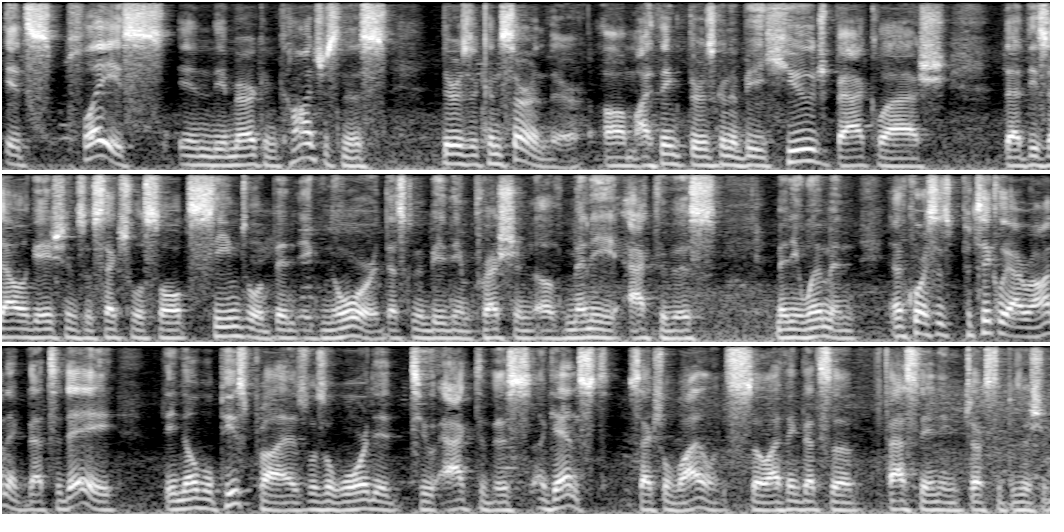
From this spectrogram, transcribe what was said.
its place in the American consciousness, there's a concern there. Um, I think there's going to be a huge backlash that these allegations of sexual assault seem to have been ignored. That's going to be the impression of many activists, many women. And of course, it's particularly ironic that today the Nobel Peace Prize was awarded to activists against sexual violence. So I think that's a fascinating juxtaposition.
